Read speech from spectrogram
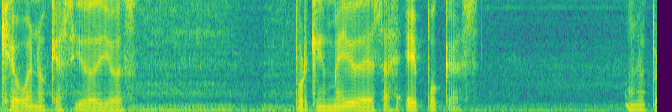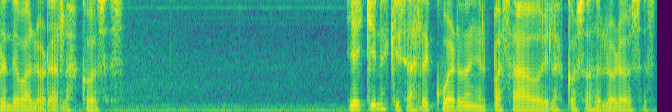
qué bueno que ha sido Dios, porque en medio de esas épocas uno aprende a valorar las cosas. Y hay quienes quizás recuerdan el pasado y las cosas dolorosas.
